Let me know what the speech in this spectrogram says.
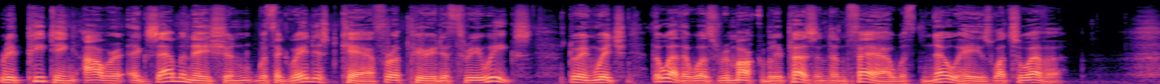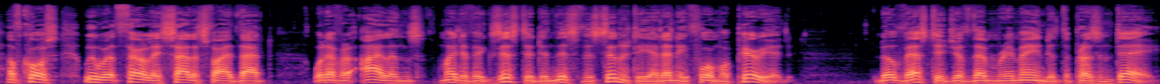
repeating our examination with the greatest care for a period of three weeks, during which the weather was remarkably pleasant and fair, with no haze whatsoever. Of course, we were thoroughly satisfied that, whatever islands might have existed in this vicinity at any former period. No vestige of them remained at the present day.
